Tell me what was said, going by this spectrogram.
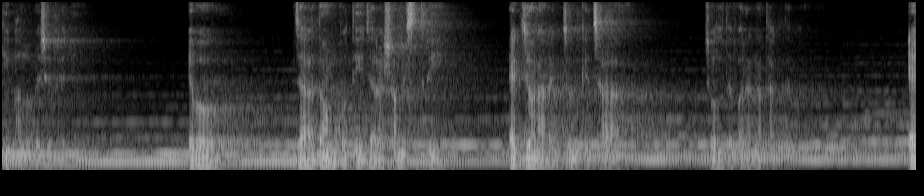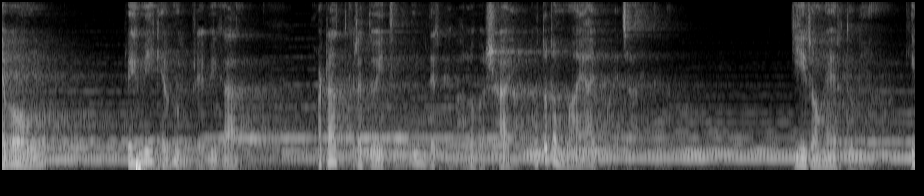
কি ভালোবেসে ফেলি? এবং যারা দম্পতি, যারা স্বামী স্ত্রী একজন আরেকজনকে ছাড়া চলতে পারে না, থাকতে পারে এবং প্রেমিক এবং প্রেমিকা হঠাৎ করে দুই তিন দিনদেরকে ভালোবাসায় কতটা মায়ায় পড়ে যায়। কি রঙের দুনিয়া, কি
